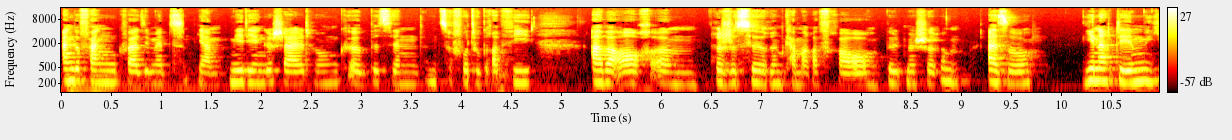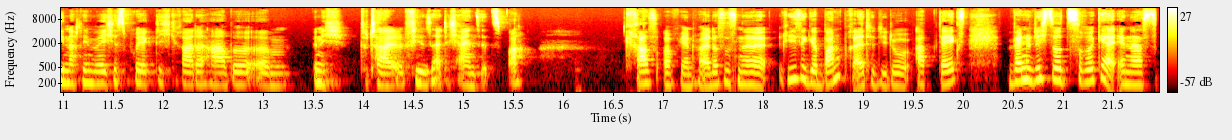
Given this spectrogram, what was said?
angefangen quasi mit ja, Mediengestaltung äh, bis hin zur Fotografie, aber auch ähm, Regisseurin, Kamerafrau, Bildmischerin. Also je nachdem, je nachdem, welches Projekt ich gerade habe, ähm, bin ich total vielseitig einsetzbar. Krass auf jeden Fall. Das ist eine riesige Bandbreite, die du abdeckst. Wenn du dich so zurückerinnerst,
